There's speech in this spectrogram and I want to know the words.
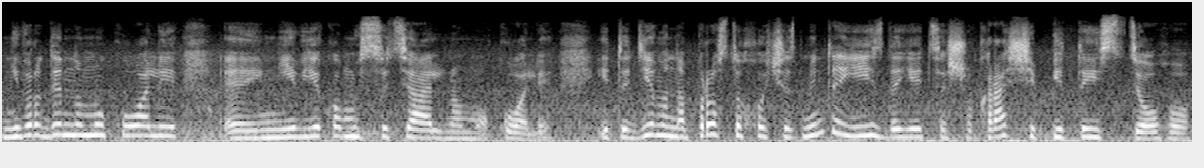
ні в родинному колі, е, ні в якомусь соціальному колі. І тоді вона просто хоче змінити. Їй здається, що краще піти з цього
